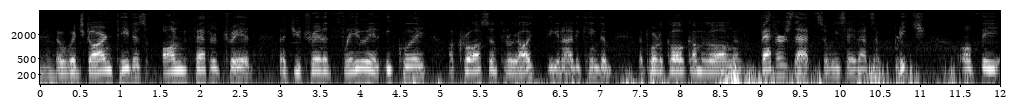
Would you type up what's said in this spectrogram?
mm. uh, which guaranteed us unfettered trade, that you traded freely and equally across and throughout the United Kingdom. The protocol comes along and fetters that, so we say that's a breach of the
